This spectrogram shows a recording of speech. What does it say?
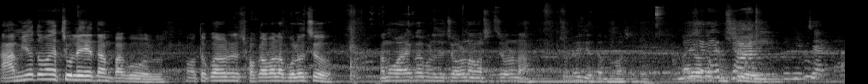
আমিও তোমাকে চলে যেতাম পাগল। অত করে সকালবেলা বলেছ? আমি অনেকবার বলেছি চলো না আমার সাথে চলো না। চলেই যেতাম তোমার সাথে। অত খুশি জানি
